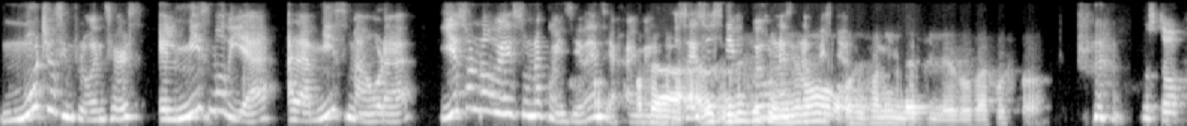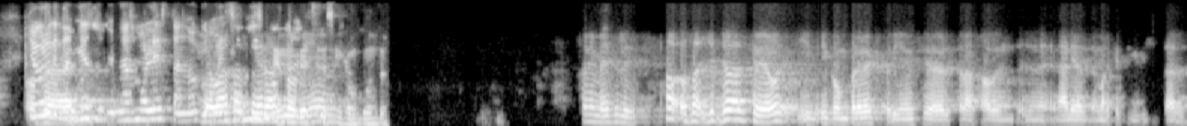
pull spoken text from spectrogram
muchos influencers el mismo día, a la misma hora, y eso no es una coincidencia, Jaime. O sea, eso sí fue una estrategia. O sea, son imbéciles, o sea, justo. Justo. Yo creo que también es lo que más molesta, ¿no? Como el cinismo. en conjunto. son imbéciles. No, o sea, yo, yo las creo y, y compré la experiencia de haber trabajado en, en áreas de marketing digital.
